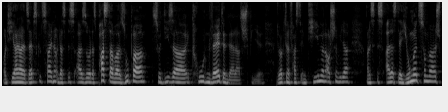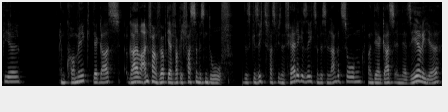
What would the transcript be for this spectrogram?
Und hier hat er selbst gezeichnet und das ist also, das passt aber super zu dieser kruden Welt, in der das spielt. Wirkt dann fast intim dann auch schon wieder. Und es ist alles, der Junge zum Beispiel, im Comic, der Gas, gerade am Anfang wirkt er wirklich fast so ein bisschen doof. Das Gesicht ist fast wie so ein Pferdegesicht, so ein bisschen langgezogen. Und der Gas in der Serie,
